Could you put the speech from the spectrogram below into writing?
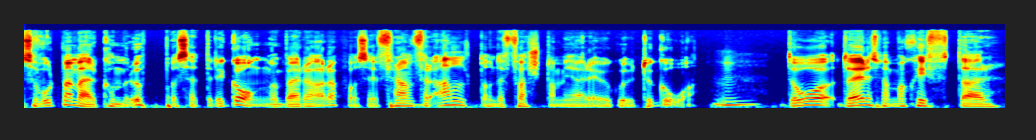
så fort man väl kommer upp och sätter igång och börjar röra på sig, framför allt om det första man gör är att gå ut och gå, Mm. då, då är det som att man skiftar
